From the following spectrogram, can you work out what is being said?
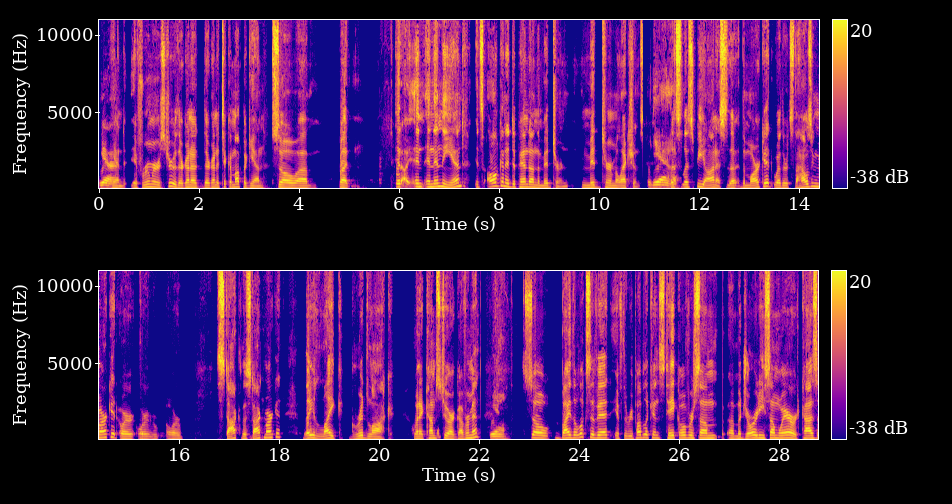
Yeah. And if rumor is true, they're gonna they're gonna tick them up again. So, um, but it and and in the end, it's all gonna depend on the midterm midterm elections. Yeah. Let's let's be honest. The the market, whether it's the housing market or or or stock, the stock market, they like gridlock when it comes to our government. Yeah. So, by the looks of it, if the Republicans take over some uh, majority somewhere or cause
